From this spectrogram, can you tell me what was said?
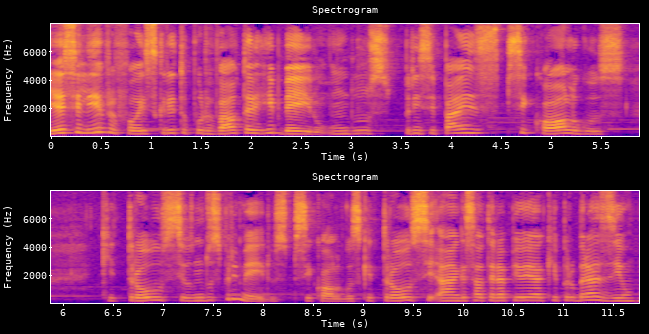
E esse livro foi escrito por Walter Ribeiro, um dos principais psicólogos que trouxe, um dos primeiros psicólogos que trouxe a gestalterapia aqui para o Brasil.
